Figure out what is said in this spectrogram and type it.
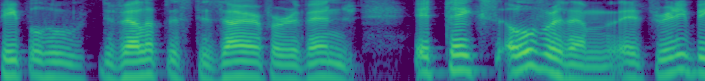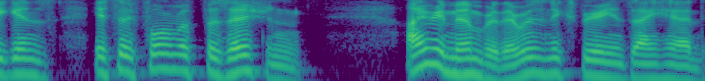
people who develop this desire for revenge, it takes over them. It really begins, it's a form of possession. I remember there was an experience I had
